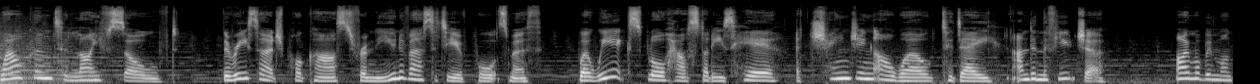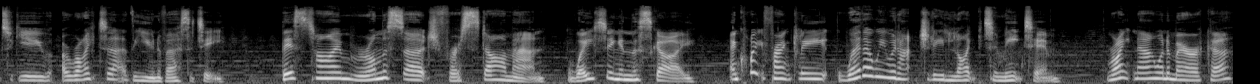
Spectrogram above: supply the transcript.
Welcome to Life Solved, the research podcast from the University of Portsmouth, where we explore how studies here are changing our world today and in the future. I'm Robyn Montague, a writer at the university. This time, we're on the search for a starman waiting in the sky, and quite frankly, whether we would actually like to meet him. Right now in America,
